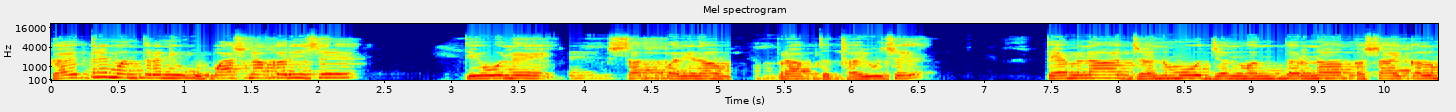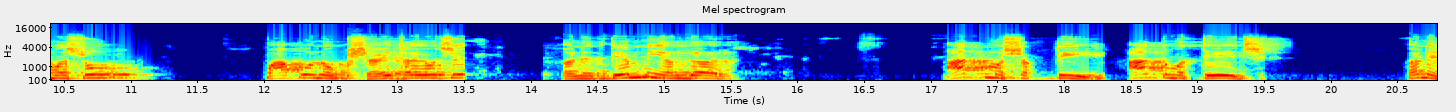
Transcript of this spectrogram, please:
ગાયત્રી મંત્રની ઉપાસના કરી છે તેઓને સત્પરિણામ પ્રાપ્ત થયું છે. તેમના જન્મો જન્માંતરના કસાય કલમશો પાપોનો ક્ષય થયો છે અને તેમની અંદર આત્મશક્તિ આત્મ તેજ અને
